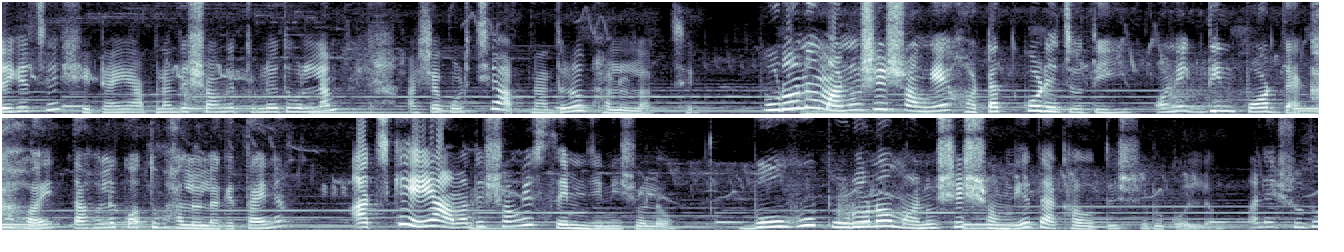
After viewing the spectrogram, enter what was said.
লেগেছে, সেটাই আপনাদের সঙ্গে তুলে ধরলাম। আশা করছি আপনাদেরও ভালো লাগছে। পুরনো মানুষের সঙ্গে হঠাৎ করে যদি অনেক দিন পর দেখা হয়, তাহলে কত ভালো লাগে, তাই না? আজকে আমাদের সঙ্গে সেম জিনিস হলো। বহু পুরনো মানুষের সঙ্গে দেখা হতে শুরু করল। মানে শুধু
